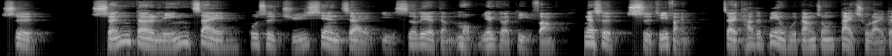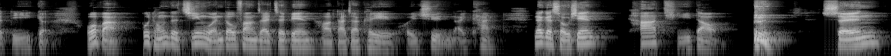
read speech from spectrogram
是神的临在，不是局限在以色列的某一个地方，那是史提凡在他的辩护当中带出来的第一个。我把不同的经文都放在这边，好，大家可以回去来看。那个首先他提到 神。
